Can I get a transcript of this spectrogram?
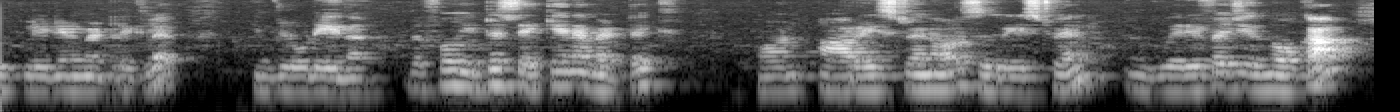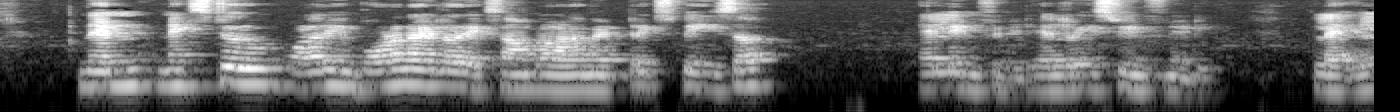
യൂക്ലിഡിയൻ മെട്രിക്കിൽ ഇൻക്ലൂഡ് ചെയ്യുന്നത്. For it is second metric on R raise to n or C raise to n verify ചെയ്ത് നോക്കാം. ദെൻ നെക്സ്റ്റ് ഒരു വളരെ ഇമ്പോർട്ടന്റ് ആയിട്ടുള്ള ഒരു എക്സാമ്പിൾ ആണ്. Metric space L infinity L raise to infinity അല്ലെ? L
